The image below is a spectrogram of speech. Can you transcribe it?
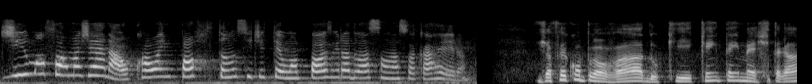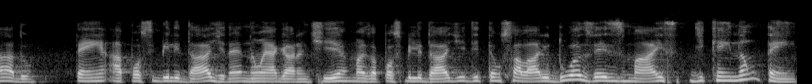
De uma forma geral, qual a importância de ter uma pós-graduação na sua carreira? Já foi comprovado que quem tem mestrado tem a possibilidade, né, não é a garantia, mas a possibilidade de ter um salário duas vezes mais de quem não tem.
